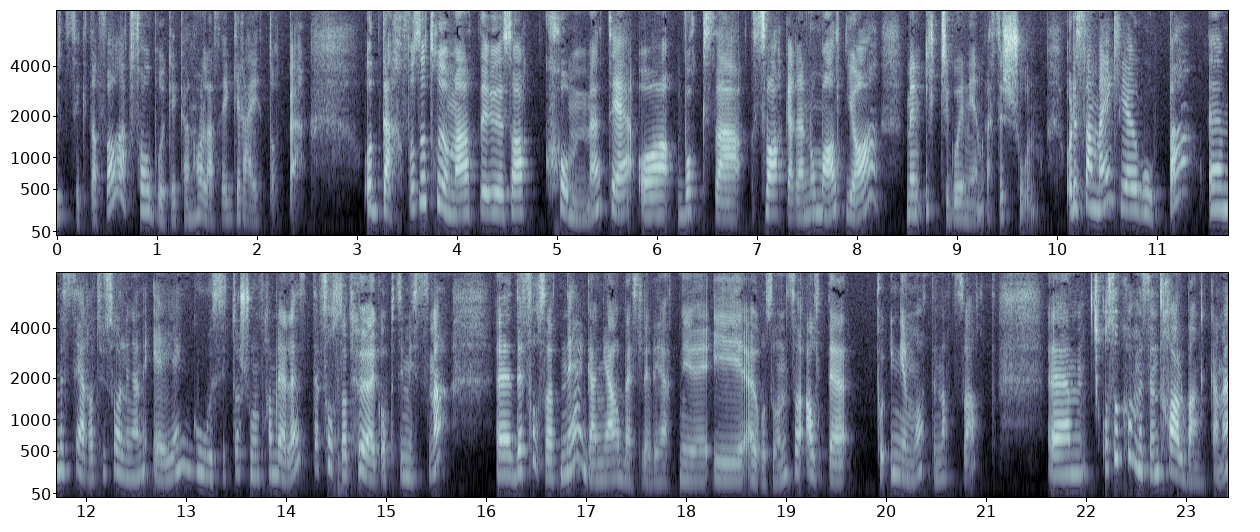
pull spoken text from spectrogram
utsikter for at forbruket kan holde seg greit oppe. Og Derfor så tror vi at USA kommer til å vokse svakere enn normalt, ja, men ikke gå inn i en resesjon. Og Det samme egentlig i Europa. Eh, vi ser at husholdningene er i en god situasjon fremdeles. Det er fortsatt høy optimisme. Eh, det er fortsatt nedgang i arbeidsledigheten i, eurosonen, så alt er på ingen måte nattsvart. Um, og så kommer sentralbankene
